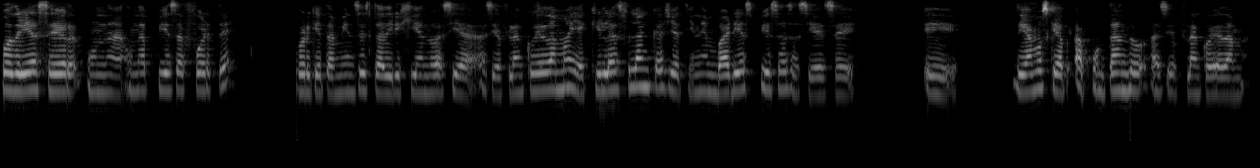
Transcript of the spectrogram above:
podría ser una, pieza fuerte porque también se está dirigiendo hacia, hacia el flanco de dama y aquí las blancas ya tienen varias piezas hacia ese, eh, digamos que apuntando hacia el flanco de dama.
